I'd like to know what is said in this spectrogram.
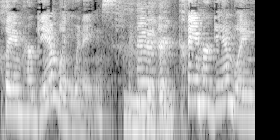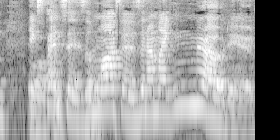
claim her gambling winnings, or claim her gambling expenses and right. losses, and I'm like, no, dude,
